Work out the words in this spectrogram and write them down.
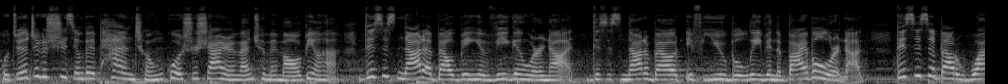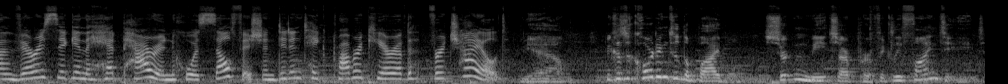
我觉得这个事情被判成过失杀人完全没毛病哈。This is not about being a vegan or not. This is not about if you believe in the Bible or not. This is about one very sick in the head parent who was selfish and didn't take proper care of the, for a child. Yeah, because according to the Bible, certain meats are perfectly fine to eat.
